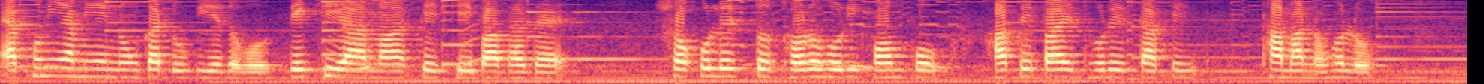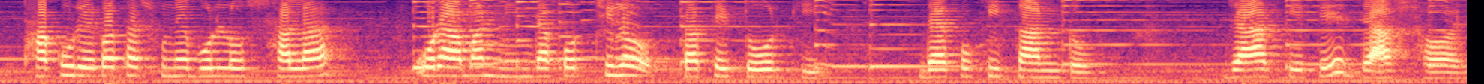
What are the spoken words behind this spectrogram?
এখনই আমি এই নৌকা ডুবিয়ে দেবো। দেখি আমাকে কে বাধা দেয়। সকলের তো থরহরি কম্প হাতে পায়ে ধরে তাকে থামানো হলো। ঠাকুর কথা শুনে বলল, শালা ওরা আমার নিন্দা করছিল তাতে তোর কি? দেখো কি কাণ্ড। যার পেটে যা সয়।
